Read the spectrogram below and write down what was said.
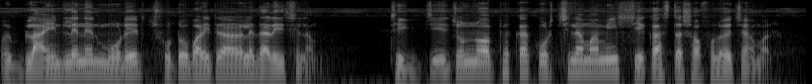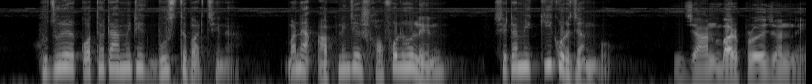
ওই ব্লাইন্ড লেনের মোড়ের ছোট বাড়িটার আড়ালে দাঁড়িয়েছিলাম। ঠিক যে জন্য অপেক্ষা করছিলাম আমি, সে কাজটা সফল হয়েছে আমার। হুজুরের কথাটা আমি ঠিক বুঝতে পারছি না। মানে আপনি যে সফল হলেন, সেটা আমি কি করে জানব? জানবার প্রয়োজন নেই।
